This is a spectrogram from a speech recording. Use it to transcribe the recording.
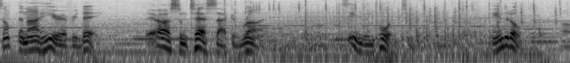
Something I hear every day. There are some tests I could run. Seems important to me. Hand it over. All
